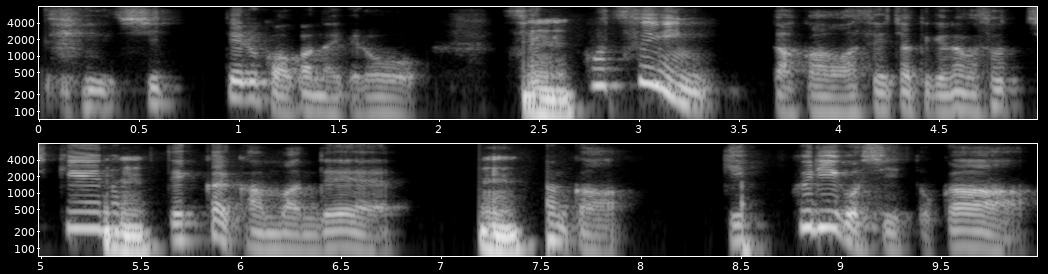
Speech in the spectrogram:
知ってるかわかんないけど、うん接骨院だか忘れちゃったけど、なんかそっち系のうんでっかい看板で、うん。なんか、ぎっくり腰とか、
